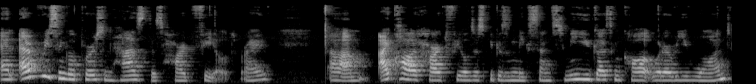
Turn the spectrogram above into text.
And every single person has this heart field, right? Um, I call it heart field just because it makes sense to me. You guys can call it whatever you want.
